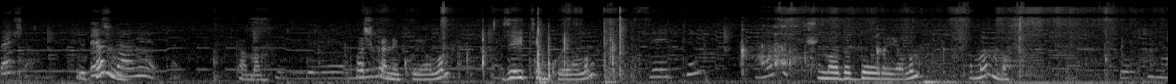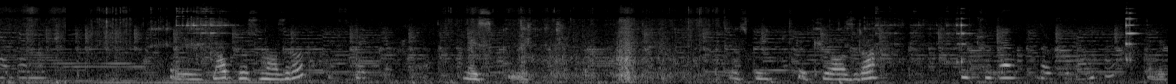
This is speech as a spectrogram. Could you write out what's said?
Beş, Yeter beş mi? tane yeter. Tamam. Başka ne koyalım? Zeytin koyalım. Zeytin. Şunları da doğrayalım. Tamam mı? Evet, ne yapıyorsun Azra? Nesquik. Nesquik döküyor Azra. Ütüden döküyorum. Evet.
